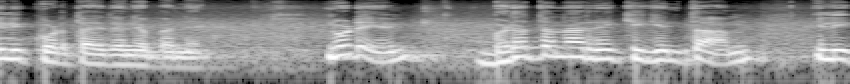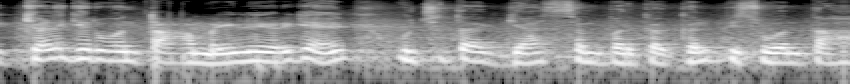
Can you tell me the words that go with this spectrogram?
ಇಲ್ಲಿ ಕೊಡ್ತಾ ಇದ್ದೇನೆ ಬನ್ನಿ. ನೋಡಿ, ಬಡತನ ರೇಖೆಗಿಂತ ಇಲ್ಲಿ ಕೆಳಗಿರುವಂತಹ ಮಹಿಳೆಯರಿಗೆ ಉಚಿತ ಗ್ಯಾಸ್ ಸಂಪರ್ಕ ಕಲ್ಪಿಸುವಂತಹ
